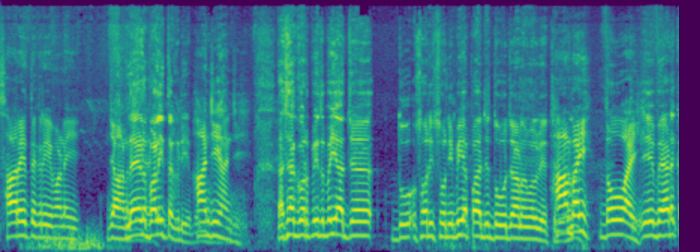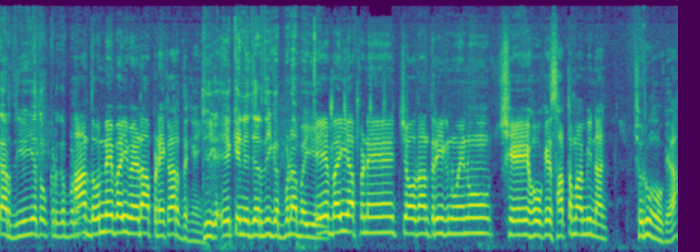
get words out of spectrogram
ਸਾਰੇ ਤਕਰੀਬਨ ਹੀ ਜਾਣ ਲੈਣ ਵਾਲੀ ਤਗੜੀ ਹੈ ਹਾਂਜੀ ਹਾਂਜੀ। ਅੱਛਾ ਗੁਰਪ੍ਰੀਤ ਬਾਈ ਅੱਜ ਦੋ ਸੌਰੀ ਸੋਨੀ ਬਾਈ ਆਪਾਂ ਅੱਜ ਦੋ ਜਾਨਵਰ ਵੇਚ ਹਾਂ ਬਾਈ ਦੋ ਆਈ ਇਹ ਵੈੜ ਕਰਦੀ ਹੋਈ ਹੈ ਤੋਕੜ ਗੱਬਣ ਹਾਂ ਦੋਨੇ ਬਾਈ ਵੈੜਾ ਆਪਣੇ ਘਰ ਦੀਆਂ ਹੀ ਠੀਕ ਹੈ ਇਹ ਕਿੰਨੇ ਚਿਰ ਦੀ ਗੱਬਣਾ ਬਾਈ ਇਹ? ਇਹ ਬਾਈ ਆਪਣੇ 14 ਤਰੀਕ ਨੂੰ ਇਹਨੂੰ 6 ਹੋ ਕੇ 7ਵਾਂ ਮਹੀਨਾ ਸ਼ੁਰੂ ਹੋ ਗਿਆ।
